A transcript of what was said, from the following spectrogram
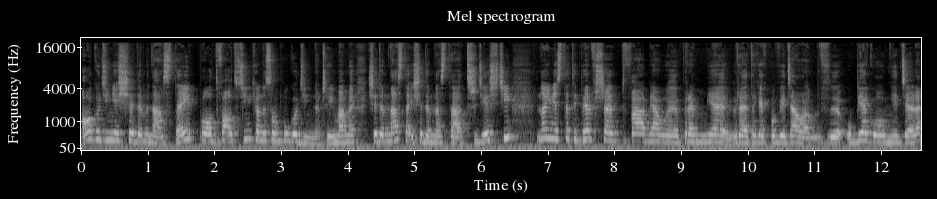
o godzinie 17. Po dwa odcinki, one są półgodzinne, czyli mamy 17 i 17.30. No i niestety pierwsze dwa miały premierę, tak jak powiedziałam, w ubiegłą niedzielę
